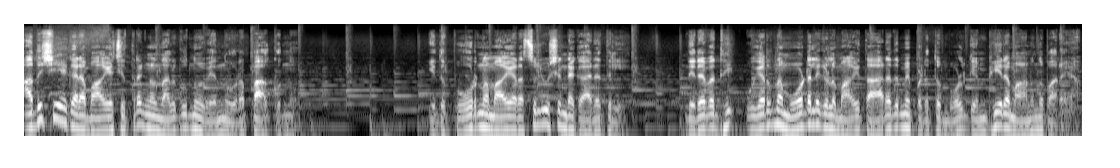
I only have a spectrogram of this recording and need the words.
അതിശയകരമായ ചിത്രങ്ങൾ നൽകുന്നുവെന്ന് ഉറപ്പാക്കുന്നു. ഇത് പൂർണമായ റെസൊല്യൂഷന്റെ കാര്യത്തിൽ നിരവധി ഉയർന്ന മോഡലുകളുമായി താരതമ്യപ്പെടുത്തുമ്പോൾ ഗംഭീരമാണെന്ന് പറയാം.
